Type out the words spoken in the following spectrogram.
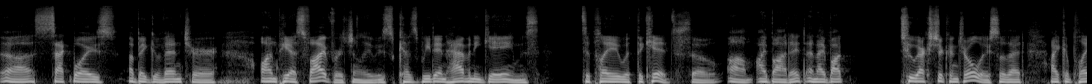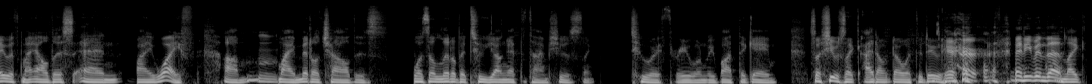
uh, Sackboy's A Big Adventure on PS5 originally, was because we didn't have any games to play with the kids. So um, I bought it, and I bought two extra controllers so that I could play with my eldest and my wife. Um, Mhm. My middle child is was a little bit too young at the time; she was like two or three when we bought the game. So she was like, I don't know what to do here. and even then, like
